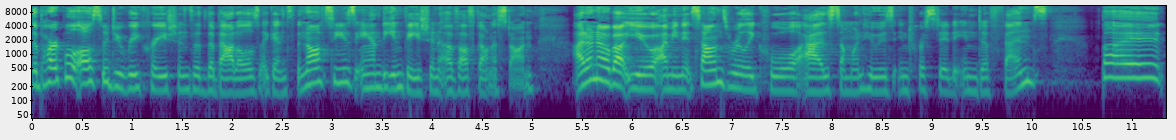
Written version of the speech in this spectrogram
The park will also do recreations of the battles against the Nazis and the invasion of Afghanistan. I don't know about you, I mean, it sounds really cool as someone who is interested in defense, but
